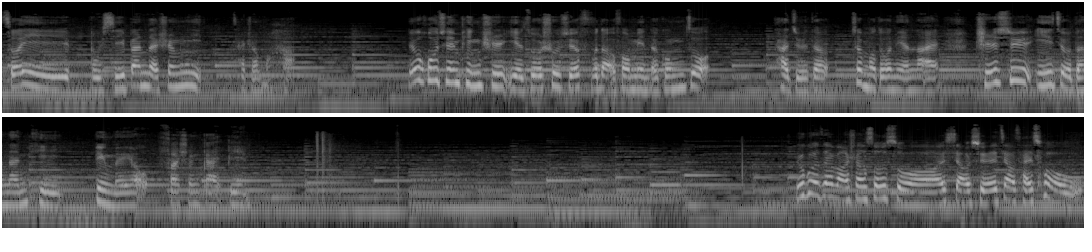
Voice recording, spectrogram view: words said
所以补习班的生意。他这么好。刘胡全平时也做数学辅导方面的工作，他觉得这么多年来持续已久的难题并没有发生改变。如果在网上搜索“小学教材错误”，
